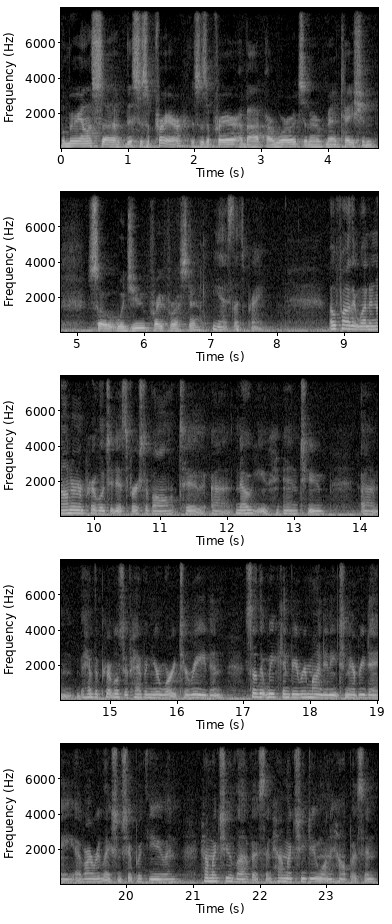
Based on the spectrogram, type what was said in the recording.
Well, Mary Alice, uh, this is a prayer. This is a prayer about our words and our meditation. So, would you pray for us now? Yes, let's pray. Oh, Father, what an honor and privilege it is, first of all, to uh, know you and to um, have the privilege of having your word to read, and so that we can be reminded each and every day of our relationship with you and how much you love us and how much you do want to help us. And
